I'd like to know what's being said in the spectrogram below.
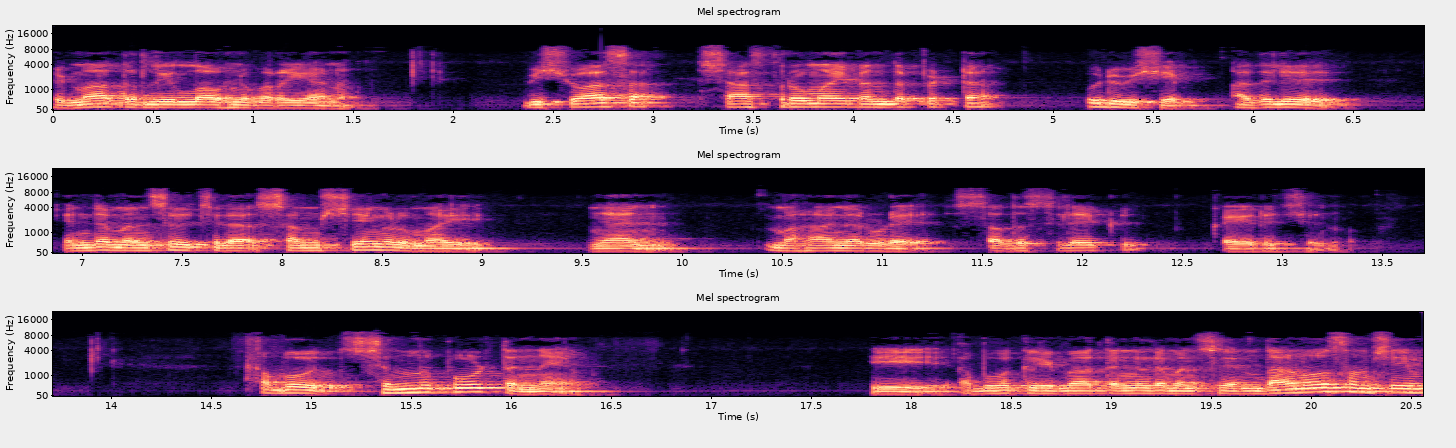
ഇമാദ് അലിയുള്ളാഹുന് പറയാണ് വിശ്വാസ ശാസ്ത്രവുമായി ബന്ധപ്പെട്ട ഒരു വിഷയം. അതിൽ എന്റെ മനസ്സിൽ ചില സംശയങ്ങളുമായി ഞാൻ മഹാനരുടെ സദസ്സിലേക്ക് കയറി ചെന്നു. അപ്പോൾ ചെന്നപ്പോൾ തന്നെ ഈ അബുബക്കർ ഇമാ തങ്ങളുടെ മനസ്സിൽ എന്താണോ സംശയം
